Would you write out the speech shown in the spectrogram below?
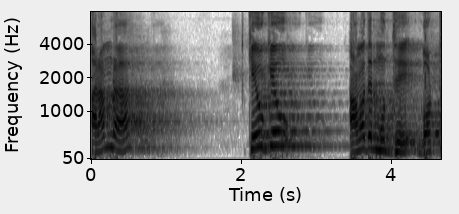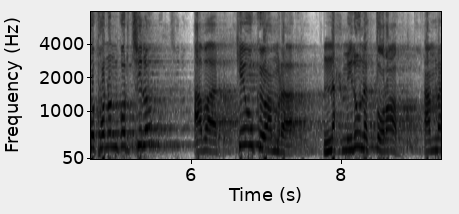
আর আমরা কেউ কেউ আমাদের মধ্যে গর্ত খনন করছিল, আবার কেউ কেউ আমরা নাহমিলুন তোরাব, আমরা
